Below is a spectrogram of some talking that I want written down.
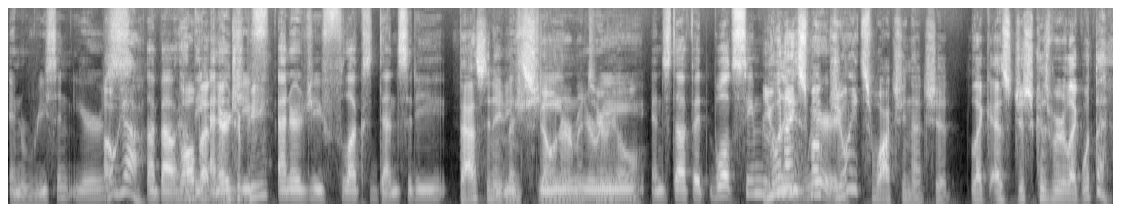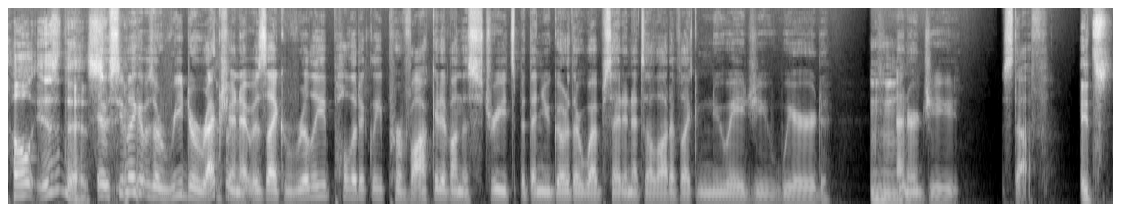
in recent years? Oh, yeah. About how All the about energy entropy. energy flux density fascinating stoner material and stuff. It well, it seemed you really and i smoked weird. joints watching that shit like as just because we were like what the hell is this It seemed like it was a redirection. It was like really politically provocative on the streets, but then you go to their website and it's a lot of like new agey weird Mhm. energy stuff. it's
